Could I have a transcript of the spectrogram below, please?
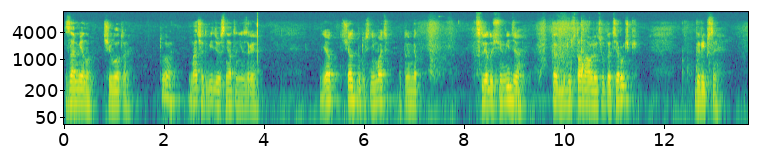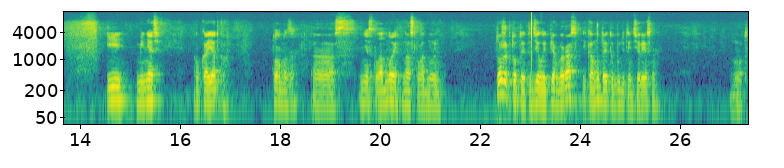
замену чего-то, то значит видео снято не зря. Я вот сейчас буду снимать, например, в следующем видео, как буду устанавливать вот эти ручки, грипсы, и менять рукоятку тормоза э, с нескладной на складную. Тоже кто-то это делает первый раз, и кому-то это будет интересно. Вот.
